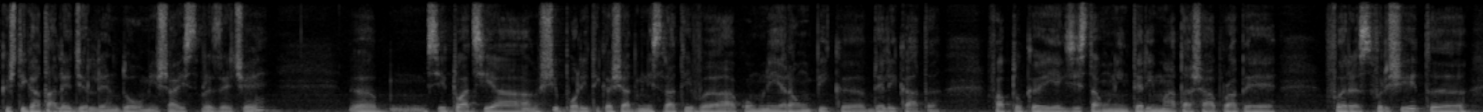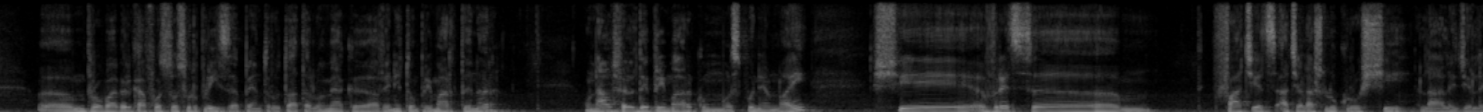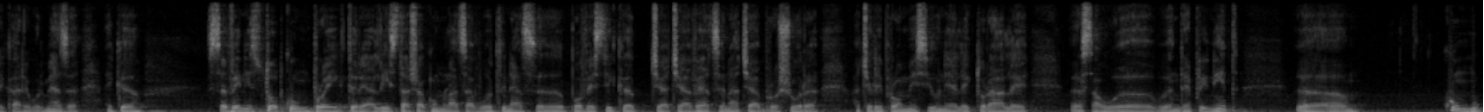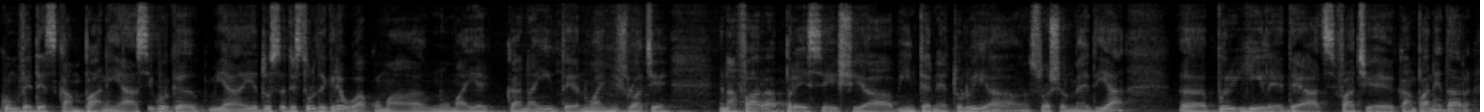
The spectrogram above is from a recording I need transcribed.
câștigat alegerile în 2016, uh, situația și politică și administrativă a comunei era un pic uh, delicată. Faptul că exista un interimat așa aproape fără sfârșit, probabil că a fost o surpriză pentru toată lumea că a venit un primar tânăr, un alt fel de primar, cum spunem noi, și vreți să faceți același lucru și la alegerile care urmează. Adică să veniți tot cu un proiect realist, așa cum l-ați avut, ne-ați uh, povestit că ceea ce aveați în acea broșură, acele promisiuni electorale uh, s-au uh, îndeplinit. Cum, cum vedeți campania? Sigur că ea e dusă destul de greu, acum nu mai e ca înainte, nu ai mijloace în afara presei și a internetului, a social media, Uh, pârghiile de a-ți face campanie, dar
